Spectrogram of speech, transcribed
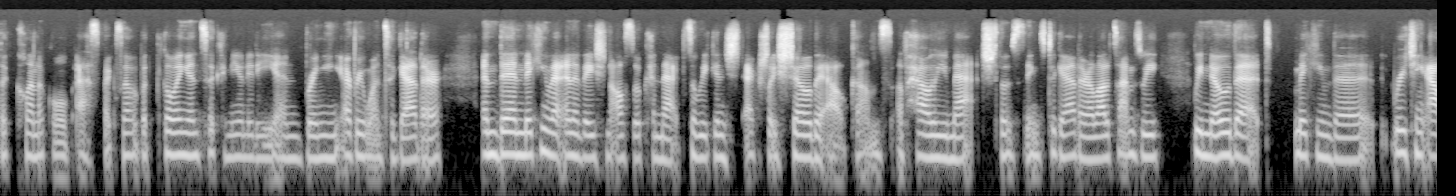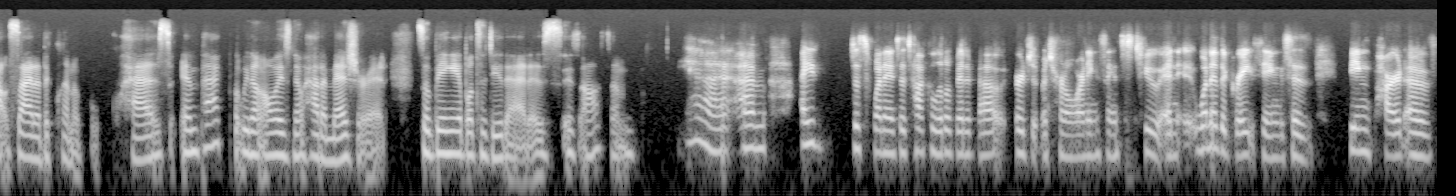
the clinical aspects of it, but going into community and bringing everyone together. And then making that innovation also connect so we can sh- actually show the outcomes of how you match those things together. A lot of times we we know that making the reaching outside of the clinical has impact, but we don't always know how to measure it. So being able to do that is is awesome. Yeah, um, I just wanted to talk a little bit about urgent maternal warning signs too. And one of the great things is being part of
